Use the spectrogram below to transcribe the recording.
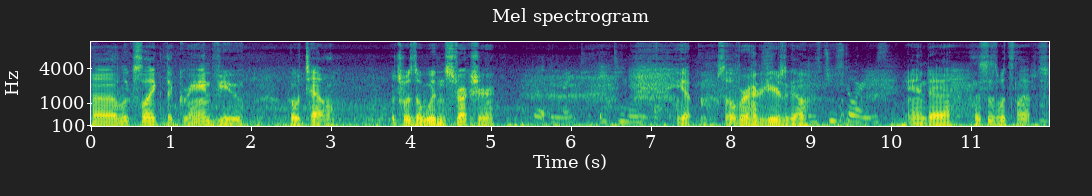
uh, looks like the Grandview Hotel, which was a wooden structure. Built in 19, 1895. Yep, so over 100 years ago. It was two stories. And uh, this is what's left.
